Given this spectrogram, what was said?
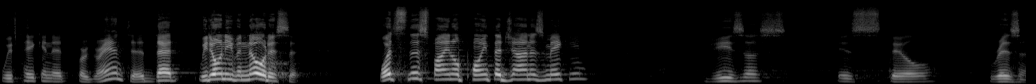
we've taken it for granted that we don't even notice it. What's this final point that John is making? Jesus is still risen.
